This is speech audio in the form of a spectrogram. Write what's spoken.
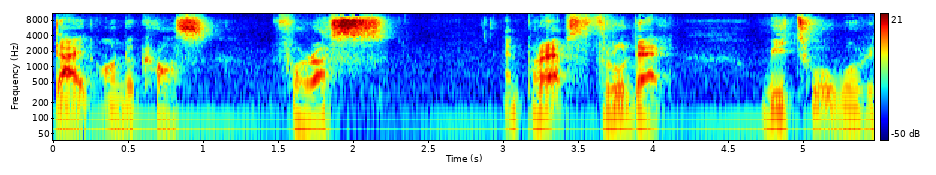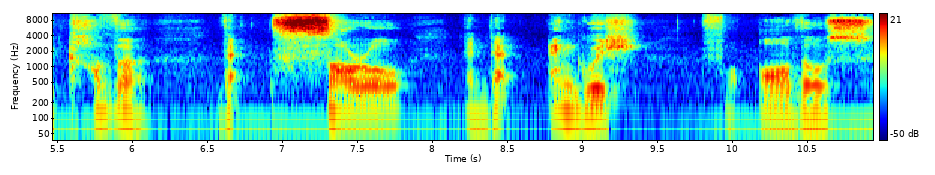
died on the cross for us? And perhaps through that, we too will recover that sorrow and that anguish for all those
